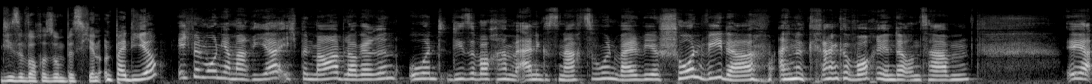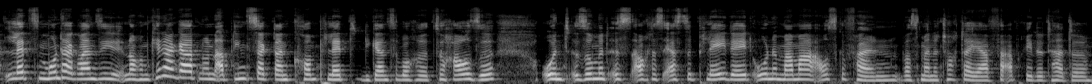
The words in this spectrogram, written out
diese Woche so ein bisschen. Und bei dir? Ich bin Monja Maria, ich bin Mama-Bloggerin und diese Woche haben wir einiges nachzuholen, weil wir schon wieder eine kranke Woche hinter uns haben. Ja, letzten Montag waren sie noch im Kindergarten und ab Dienstag dann komplett die ganze Woche zu Hause. Und somit ist auch das erste Playdate ohne Mama ausgefallen, was meine Tochter ja verabredet hatte.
